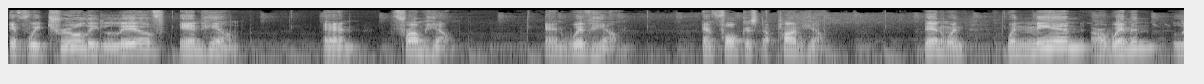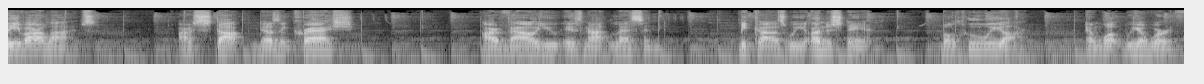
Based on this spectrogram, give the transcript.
If we truly live in Him and from Him and with Him and focused upon Him. Then, when, when men or women leave our lives, our stock doesn't crash, our value is not lessened because we understand both who we are and what we are worth.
